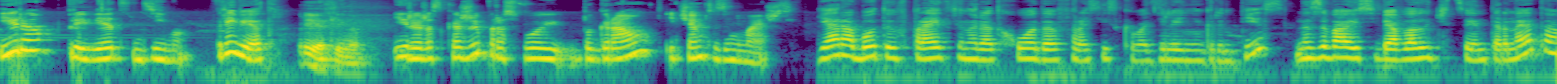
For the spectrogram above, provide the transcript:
Ира. Привет, Дима. Привет. Привет, Лина. Ира, расскажи про свой бэкграунд и чем ты занимаешься. Я работаю в проекте «Ноль отходов» российского отделения Greenpeace. Называю себя владычицей интернета,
